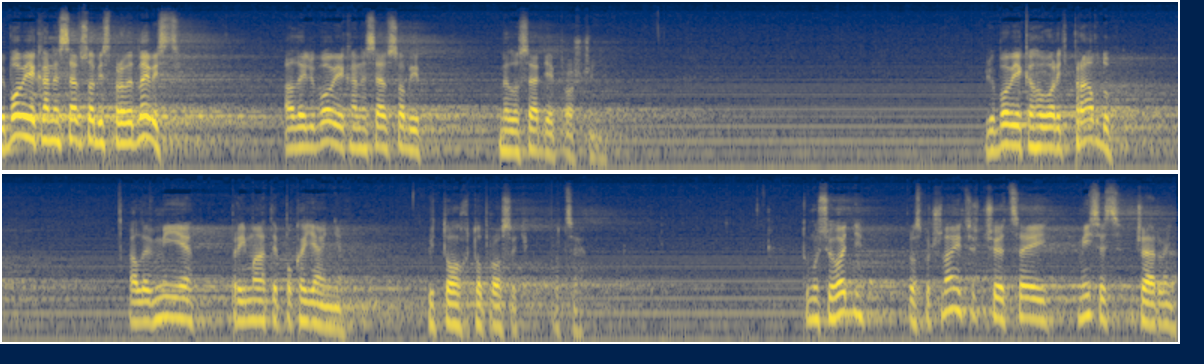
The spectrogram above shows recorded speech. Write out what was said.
Любові, яка несе в собі справедливість, але любові, яка несе в собі милосердя і прощення. Любов, яка говорить правду, але вміє приймати покаяння від того, хто просить про це. Тому сьогодні, розпочинаючи цей місяць червень,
